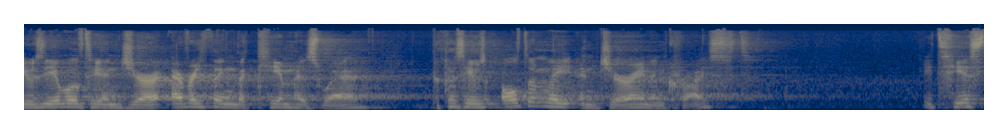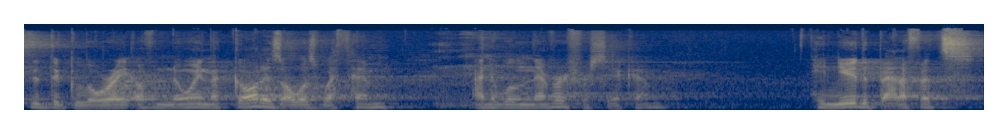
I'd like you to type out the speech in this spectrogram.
He was able to endure everything that came his way because he was ultimately enduring in Christ. He tasted the glory of knowing that God is always with him and will never forsake him. He knew the benefits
